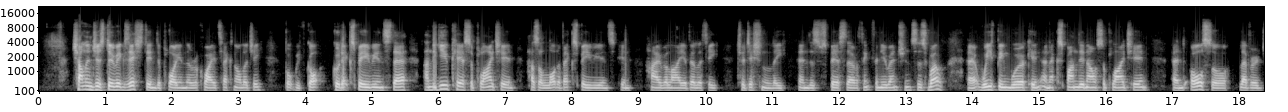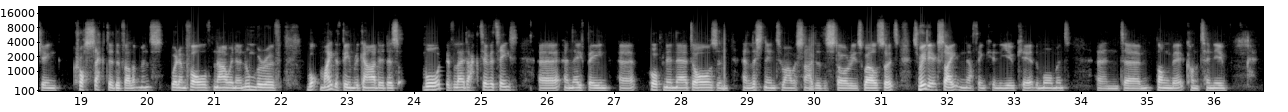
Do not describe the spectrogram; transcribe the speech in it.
Challenges do exist in deploying the required technology, but we've got good experience there, and the UK supply chain has a lot of experience in high reliability traditionally, and there's space there, I think, for new entrants as well. Uh, we've been working and expanding our supply chain and also leveraging cross-sector developments. We're involved now in a number of what might have been regarded as motive-led activities, uh, and they've been uh, opening their doors and, and listening to our side of the story as well. So it's it's really exciting, I think, in the UK at the moment, and um, long may it continue.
